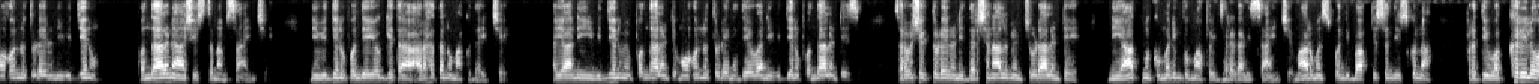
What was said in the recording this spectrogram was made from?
మహోన్నతుడైన నీ విద్యను పొందాలని ఆశిస్తున్నాం సాయించి నీ విద్యను పొందే యోగ్యత అర్హతను మాకు దయచేయి. అయ్యా నీ విద్యను మేము పొందాలంటే మహోన్నతుడైన దేవా నీ విద్యను పొందాలంటే సర్వశక్తుడైన నీ దర్శనాలు మేము చూడాలంటే నీ ఆత్మ కుమరింపు మాపై జరగాలి సాయించే చేయి. మారు మనసు పొంది బాప్తిసం తీసుకున్న ప్రతి ఒక్కరిలో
